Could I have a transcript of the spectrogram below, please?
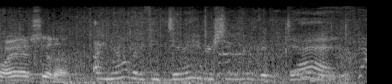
Oh, I had shield up. I know, but if you didn't have your shield, you would have been dead.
